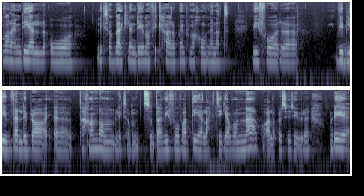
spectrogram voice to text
vara en del och liksom verkligen det man fick höra på informationen att vi får uh, vi blir väldigt bra eh, ta hand om, liksom, så där vi får vara delaktiga och vara med på alla procedurer. Och det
